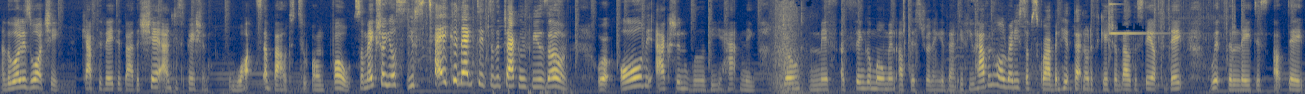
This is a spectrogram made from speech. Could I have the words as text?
and the world is watching captivated by the sheer anticipation what's about to unfold. So make sure you you stay connected to the track and field zone where all the action will be happening. Don't miss a single moment of this thrilling event. If you haven't already subscribed and hit that notification bell to stay up to date with the latest update,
